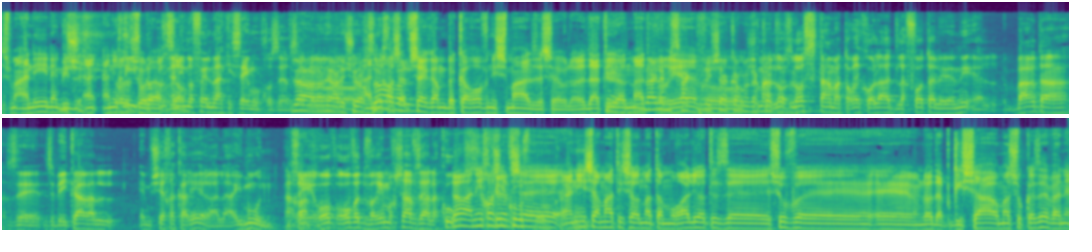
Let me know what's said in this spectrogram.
שמע, אני נגיד, מישהו- אני, אני חושב שהוא לא יחזור. אני נופל מהכיסא אם הוא חוזר. זה לא, לא נראה לי שהוא יחזור. אני חושב שגם בקרוב נשמע על זה שהוא לא, לדעתי כן, עוד מעט כבר יהיה, לא. לא סתם, אתה רואה כל ההדלפות על, ברדה, זה, בעיקר על המשך הקריירה, על האימון. הרי רוב, הדברים עכשיו זה על הקורס. לא, אני חושב קורס שאני שמעתי שעוד מעט אמורה להיות איזה, שוב, אה, לא יודע, פגישה או משהו כזה, ואני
